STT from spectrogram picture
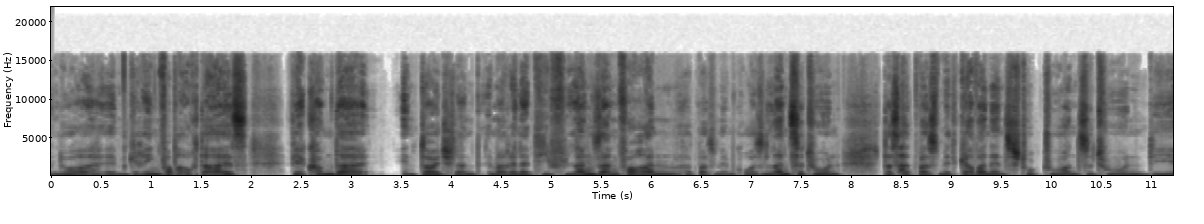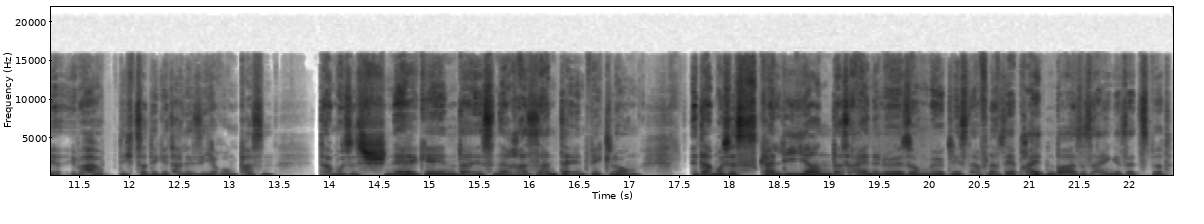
nur im geringen Verbrauch da ist. Wir kommen da in Deutschland immer relativ langsam voran. Das hat was mit dem großen Land zu tun. Das hat was mit Governance-Strukturen zu tun, die überhaupt nicht zur Digitalisierung passen. Da muss es schnell gehen, da ist eine rasante Entwicklung, da muss es skalieren, dass eine Lösung möglichst auf einer sehr breiten Basis eingesetzt wird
